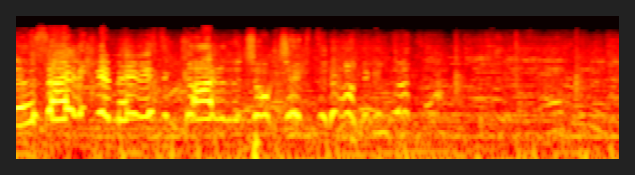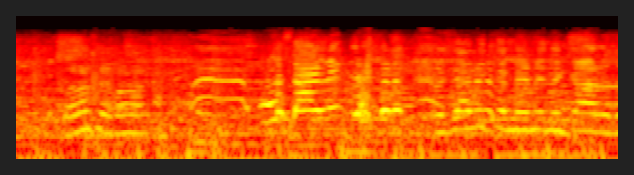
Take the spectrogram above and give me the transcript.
Özellikle Mehmet'in karnını çok çektim Özellikle Özellikle Mehmet'in karnı. Ya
